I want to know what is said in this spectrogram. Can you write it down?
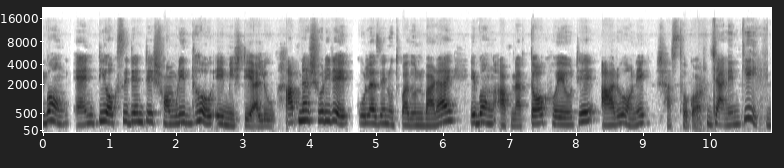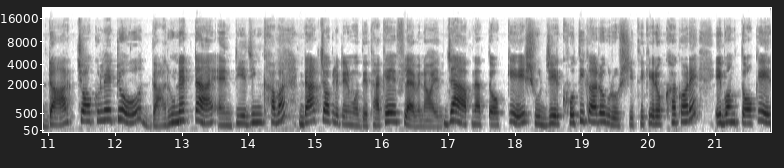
এবং অ্যান্টিঅক্সিডেন্টে সমৃদ্ধ এই মিষ্টি আলু। আপনার শরীরের কোলাজেন উৎপাদন বাড়ায় এবং আপনার ত্বক হয়ে ওঠে আরও অনেক স্বাস্থ্যকর। জানেন কি? ডার্ক চকলেটও দারুণ একটা অ্যান্টি এজিং খাবার। ডার্ক চকলেটের মধ্যে থাকে ফ্ল্যাভেনয়েল যা আপনার ত্বককে সূর্যের ক্ষতিকারক রশ্মি থেকে রক্ষা করে এবং ত্বকের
